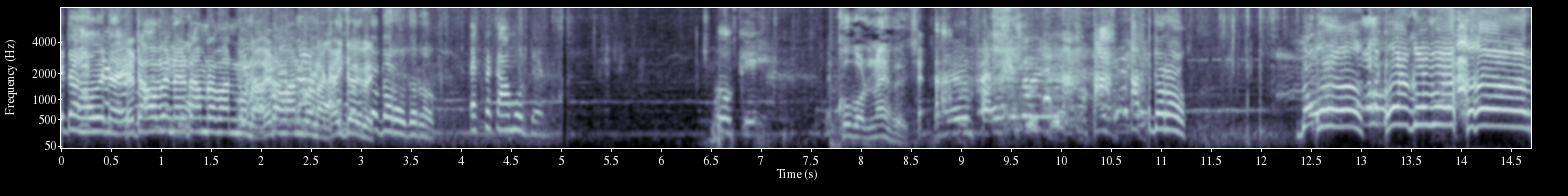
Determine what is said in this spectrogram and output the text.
এটা হবে না এটা হবে না এটা আমরা মানবো না এটা মানবো না খাইতে দাঁড়াও একটা কামড় দেন। ওকে খুব অন্যায় হয়েছে। দাঁড়াও। গোবর!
